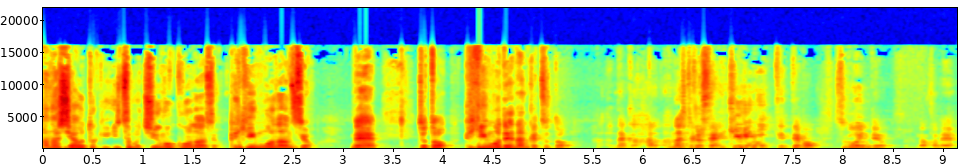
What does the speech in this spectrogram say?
話し合う時いつも中国語なんですよ。北京語なんですよ。ね。ちょっと北京語でなんかちょっとなんかは話してください。急にって言ってもすごいんだよ。なんかね、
